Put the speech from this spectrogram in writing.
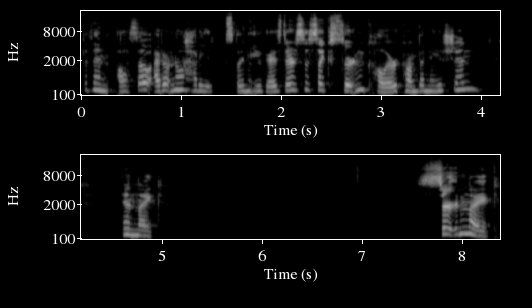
But then also, I don't know how to explain it, you guys. There's this like certain color combination and like certain like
